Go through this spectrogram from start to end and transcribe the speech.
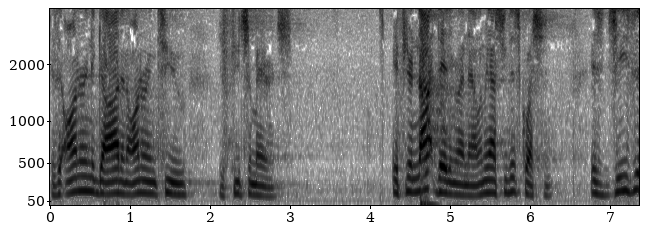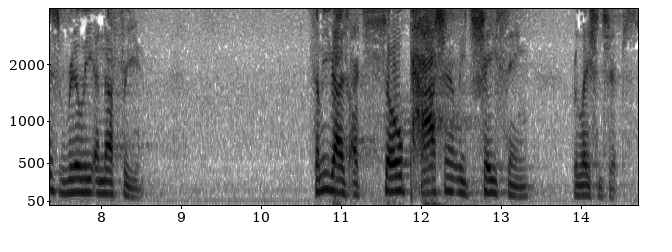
Is it honoring to God and honoring to your future marriage? If you're not dating right now, let me ask you this question Is Jesus really enough for you? Some of you guys are so passionately chasing relationships.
